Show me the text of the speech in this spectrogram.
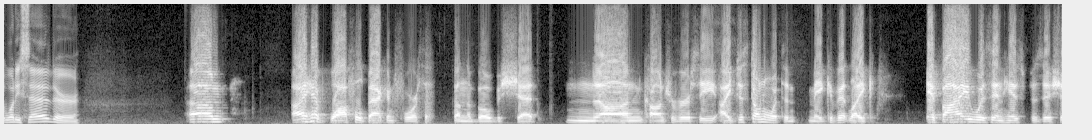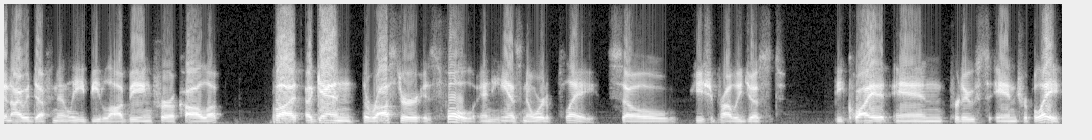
what he said, or Um, I have waffled back and forth on the Bo Bichette non-controversy. I just don't know what to make of it. Like, if I was in his position, I would definitely be lobbying for a call-up. But again, the roster is full, and he has nowhere to play. So he should probably just be quiet and produce in AAA,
